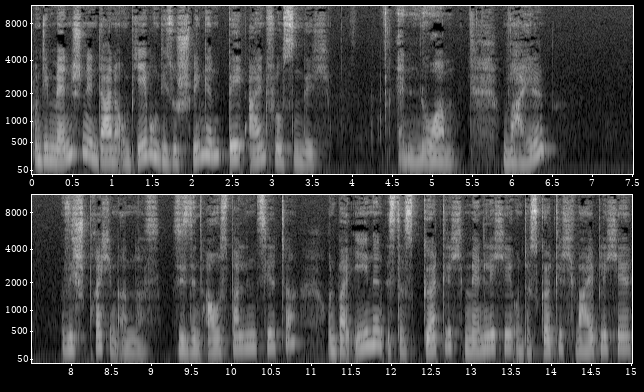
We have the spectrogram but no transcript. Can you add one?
Und die Menschen in deiner Umgebung, die so schwingen, beeinflussen dich enorm, weil sie sprechen anders. Sie sind ausbalancierter und bei ihnen ist das göttlich-männliche und das göttlich-weibliche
